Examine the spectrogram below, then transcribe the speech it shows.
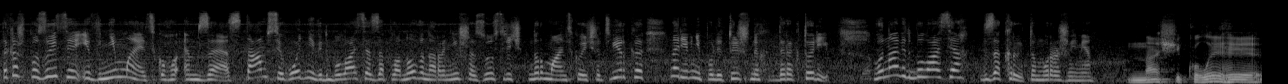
Така ж позиція і в німецького МЗС. Там сьогодні відбулася запланована раніше зустріч нормандської четвірки на рівні політичних директорів. Вона відбулася в закритому режимі. Наші колеги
